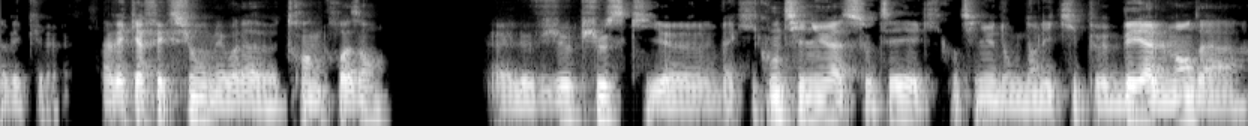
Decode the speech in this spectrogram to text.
avec, euh, avec affection, mais voilà, euh, 33 ans. Euh, le vieux Pius qui, euh, bah, qui continue à sauter et qui continue donc dans l'équipe B allemande à,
